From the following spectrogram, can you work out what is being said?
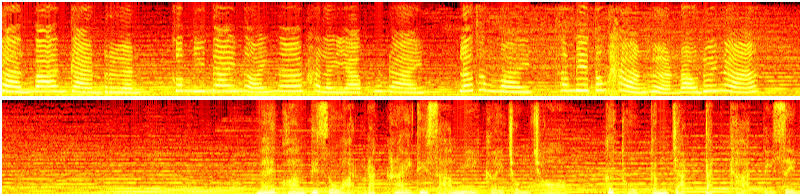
การบ้านการเรือนก็มีได้น้อยหน้าภรรยาผู้ใด แล้วทำไมท่านพี่ต้องห่างเหินเราด้วยนะแม้ความพิศวาสรักใคร่ที่สามีเคยชมชอบ ก็ถูกกำจัดตัด ขาดไปสิ้น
